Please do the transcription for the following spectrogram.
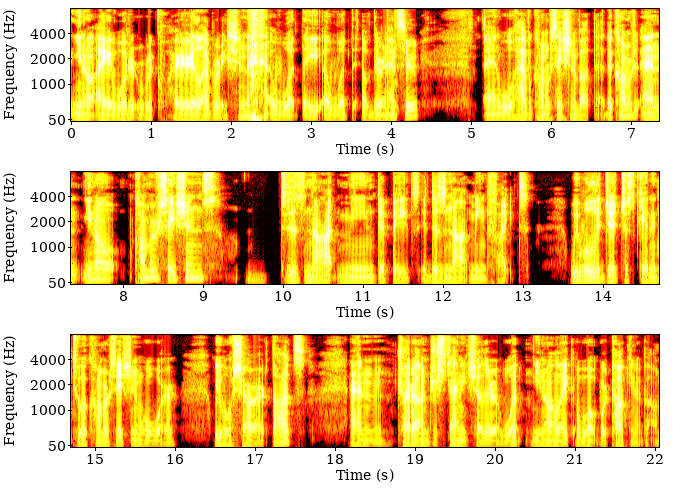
you know, I would require elaboration of what they of what the, of their answer, and we'll have a conversation about that. The conver- and you know, conversations does not mean debates. It does not mean fights. We will legit just get into a conversation where we will share our thoughts and try to understand each other what you know like what we're talking about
